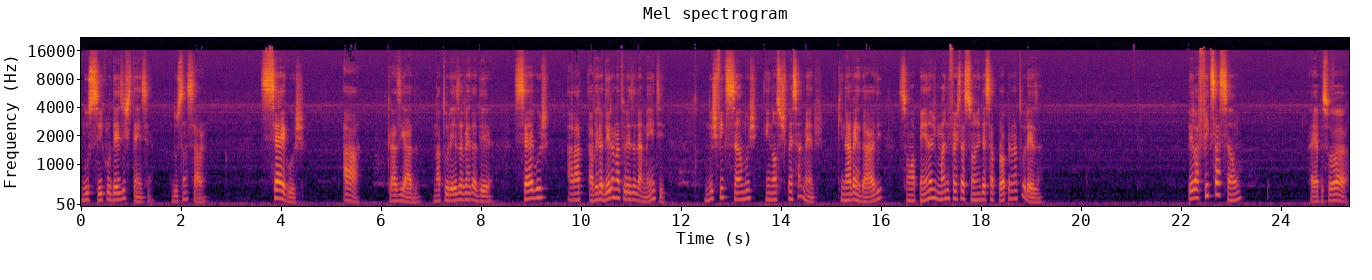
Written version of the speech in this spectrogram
no ciclo da existência, do samsara. Cegos a craseado. Natureza verdadeira. Cegos à, verdadeira natureza da mente, nos fixamos em nossos pensamentos, que na verdade são apenas manifestações dessa própria natureza. Pela fixação, aí a pessoa,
